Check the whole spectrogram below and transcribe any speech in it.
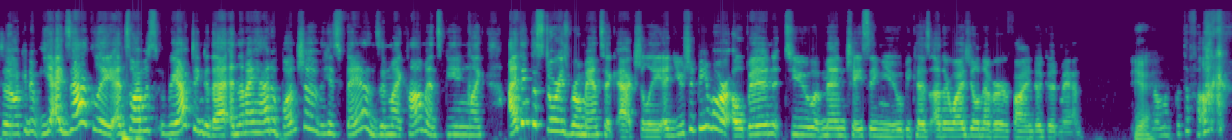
Talking to yeah, exactly. And so I was reacting to that, and then I had a bunch of his fans in my comments being like, "I think the story's romantic, actually, and you should be more open to men chasing you because otherwise you'll never find a good man." Yeah. And I'm like, what the fuck?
